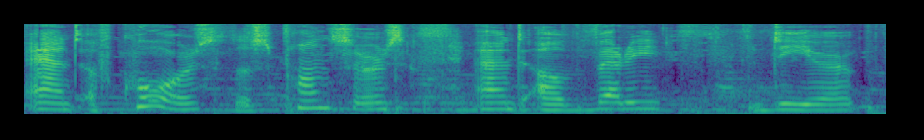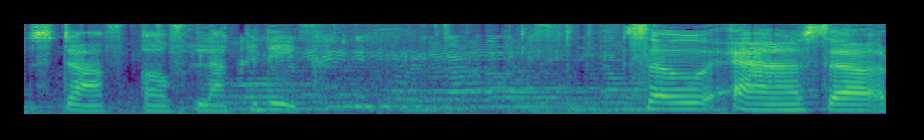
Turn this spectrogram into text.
And of course, the sponsors and our very dear staff of LACNIC. So as uh,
